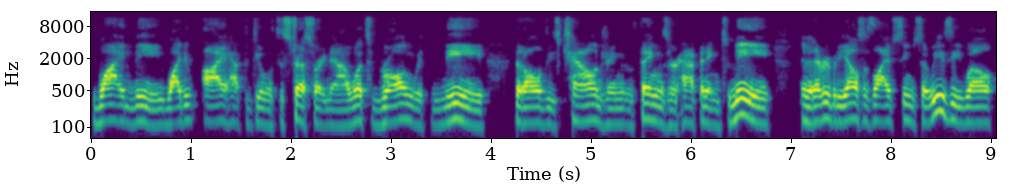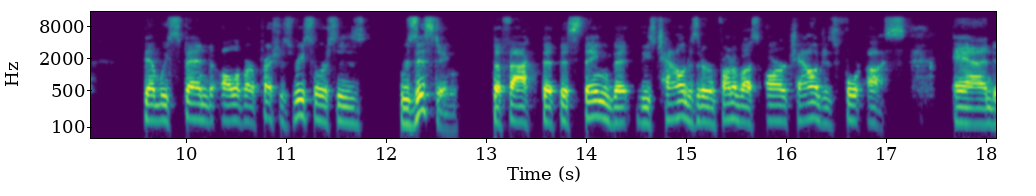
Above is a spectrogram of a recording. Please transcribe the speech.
why me? Why do I have to deal with the stress right now? What's wrong with me that all these challenging things are happening to me and that everybody else's life seems so easy? Well, then we spend all of our precious resources resisting the fact that this thing that these challenges that are in front of us are challenges for us. And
